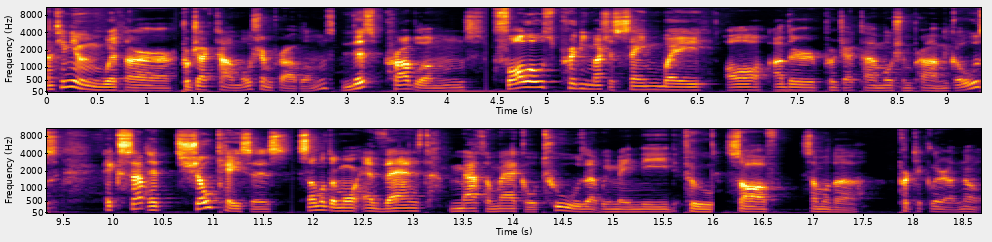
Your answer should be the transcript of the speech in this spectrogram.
Continuing with our projectile motion problems, this problems follows pretty much the same way all other projectile motion problem goes, except it showcases some of the more advanced mathematical tools that we may need to solve some of the particular unknown.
